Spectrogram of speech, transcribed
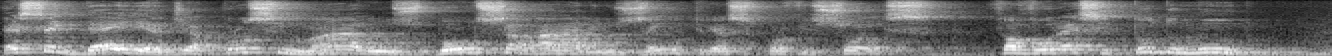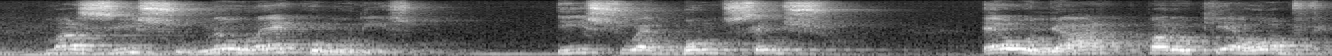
Essa ideia de aproximar os bons salários entre as profissões favorece todo mundo, mas isso não é comunismo. Isso é bom senso. É olhar para o que é óbvio.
